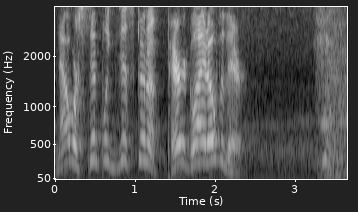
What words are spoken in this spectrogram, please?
Now we're simply just going to paraglide over there.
